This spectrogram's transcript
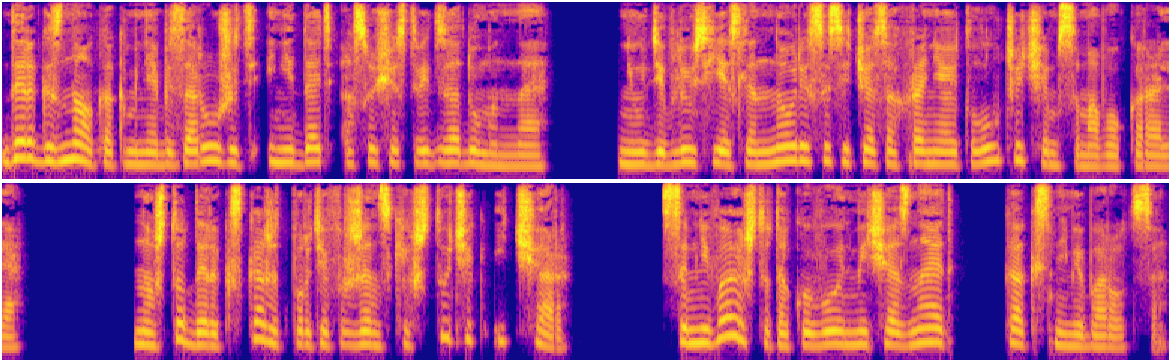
Дерек знал, как меня обезоружить и не дать осуществить задуманное. Не удивлюсь, если Норриса сейчас охраняют лучше, чем самого короля. Но что Дерек скажет против женских штучек и чар? Сомневаюсь, что такой воин меча знает, как с ними бороться.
